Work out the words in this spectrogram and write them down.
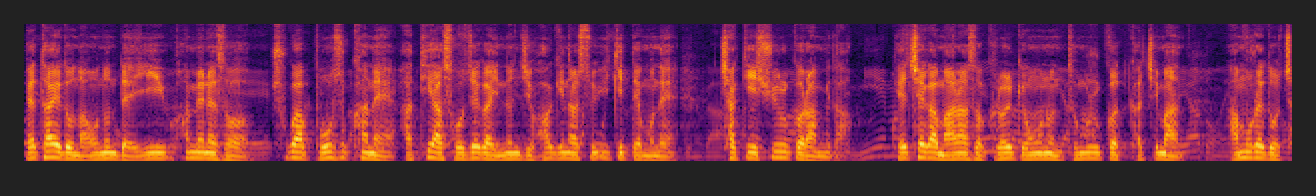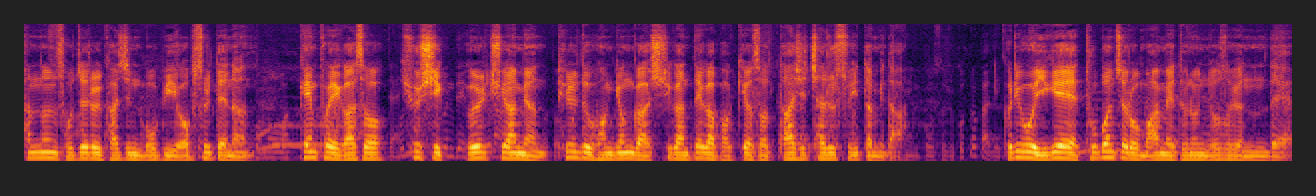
베타에도 나오는데 이 화면에서 추가 보수 칸에 아티아 소재가 있는지 확인할 수 있기 때문에 찾기 쉬울 거랍니다. 개체가 많아서 그럴 경우는 드물 것 같지만 아무래도 찾는 소재를 가진 몹이 없을 때는 캠프에 가서 휴식을 취하면 필드 환경과 시간대가 바뀌어서 다시 찾을 수 있답니다. 그리고 이게 두 번째로 마음에 드는 요소였는데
